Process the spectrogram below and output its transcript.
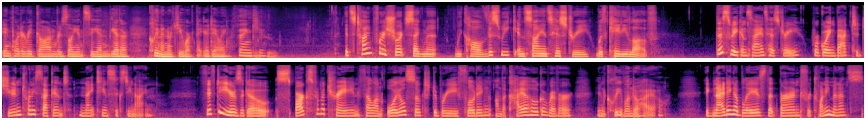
in Puerto Rico on resiliency and the other clean energy work that you're doing. Thank you. Thank you. It's time for a short segment we call This Week in Science History with Katie Love. This week in science history, we're going back to June 22nd, 1969. 50 years ago, sparks from a train fell on oil soaked debris floating on the Cuyahoga River in Cleveland, Ohio, igniting a blaze that burned for 20 minutes,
